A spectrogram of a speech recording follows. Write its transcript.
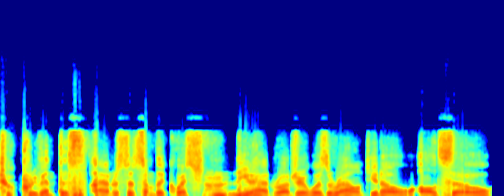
to prevent this. I understood some of the question you had, Roger, was around you know also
